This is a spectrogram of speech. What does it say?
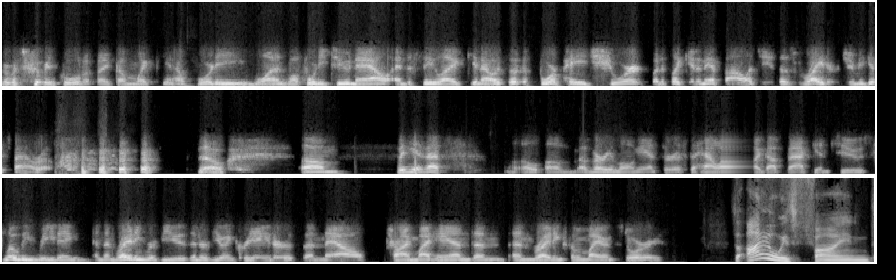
it was really cool to think I'm like you know 41 well 42 now and to see like you know it's a four page short but it's like in an anthology it says writer Jimmy Gaspero so um but yeah that's a, a, a, very long answer as to how I got back into slowly reading and then writing reviews, interviewing creators, and now trying my hand and and writing some of my own stories. So I always find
